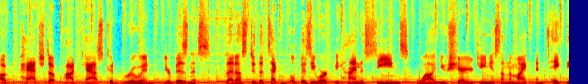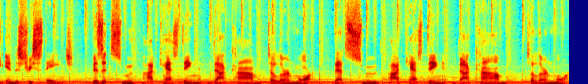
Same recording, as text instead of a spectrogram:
A patched up podcast could ruin your business. Let us do the technical busy work behind the scenes while you share your genius on the mic and take the industry stage. Visit smoothpodcasting.com to learn more. That's smoothpodcasting.com to learn more.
